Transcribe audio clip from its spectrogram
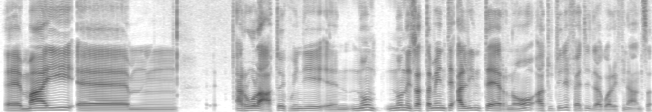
eh, mai ehm, arruolato e quindi eh, non, non, esattamente all'interno a tutti gli effetti della Guardia di Finanza,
